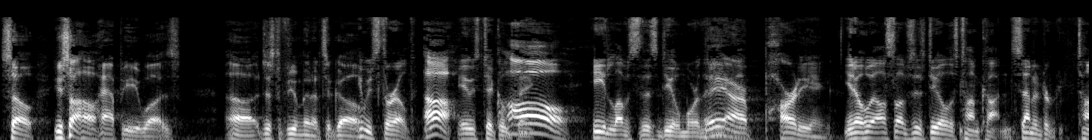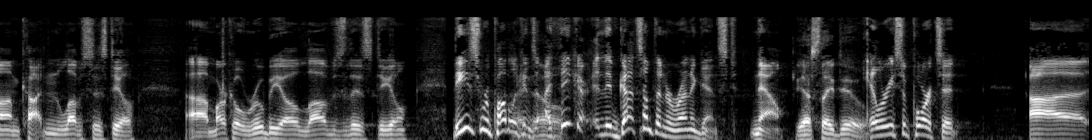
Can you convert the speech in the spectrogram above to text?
So you saw how happy he was uh, just a few minutes ago. He was thrilled. Oh. he was tickled. pink. Oh. he loves this deal more than they anything. are partying. You know who else loves this deal is Tom Cotton. Senator Tom Cotton loves this deal. Uh, Marco Rubio loves this deal. These Republicans, I I, think, are, they've got something to run against now. Yes, they do. Hillary supports it. Uh,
